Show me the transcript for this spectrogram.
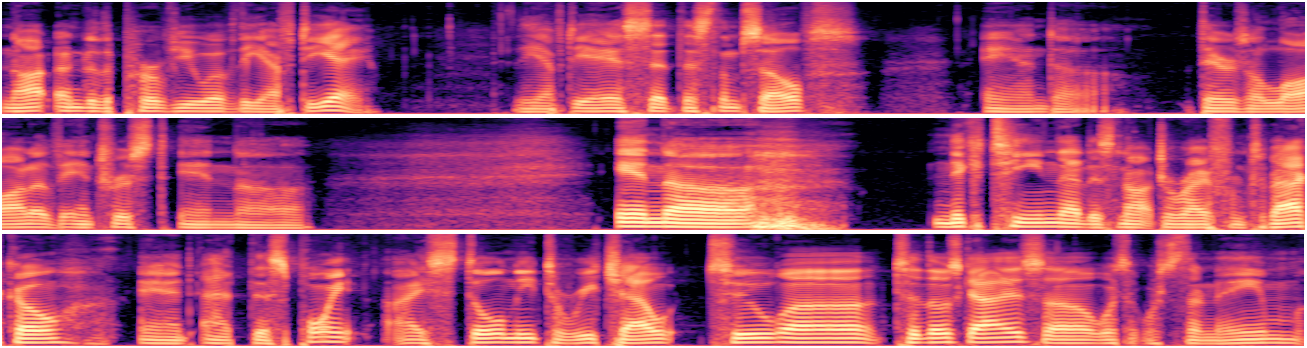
not under the purview of the FDA. The FDA has said this themselves, and uh, there's a lot of interest in uh, in uh, nicotine that is not derived from tobacco. And at this point, I still need to reach out to uh, to those guys. Uh, what's what's their name?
